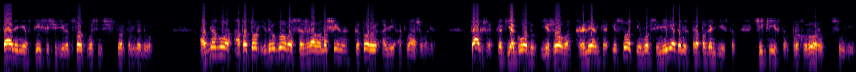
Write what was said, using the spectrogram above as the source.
Сталине в 1984 году. Одного, а потом и другого сожрала машина, которую они отлаживали. Так же, как Ягоду, Ежова, Крыленко и сотни вовсе неведомых пропагандистов, чекистов, прокуроров, судей.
